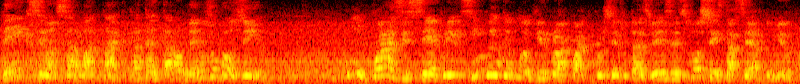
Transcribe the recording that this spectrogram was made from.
tem que se lançar ao ataque para tentar ao menos um golzinho. Como quase sempre, em 51,4% das vezes, você está certo, Milton.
